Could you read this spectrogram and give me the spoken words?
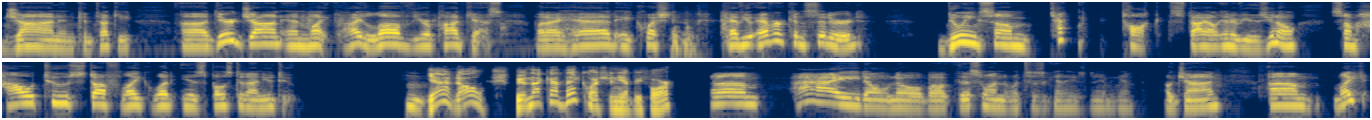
John in Kentucky. Uh, Dear John and Mike, I love your podcast, but I had a question. Have you ever considered doing some tech talk style interviews, you know, some how to stuff like what is posted on YouTube. Hmm. Yeah, no, we have not got that question yet before. Um, I don't know about this one. What's his, his name again? Oh, John. Um, Mike,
